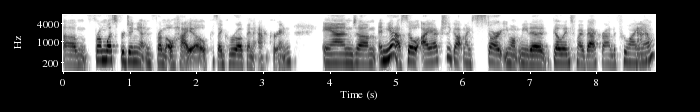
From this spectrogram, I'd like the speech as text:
um, from West Virginia and from Ohio because I grew up in Akron, and um, and yeah, so I actually got my start. You want me to go into my background of who I am?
